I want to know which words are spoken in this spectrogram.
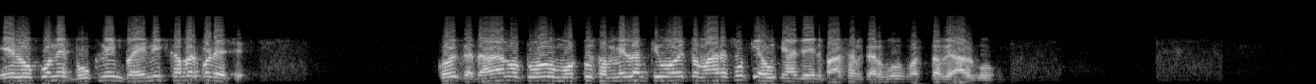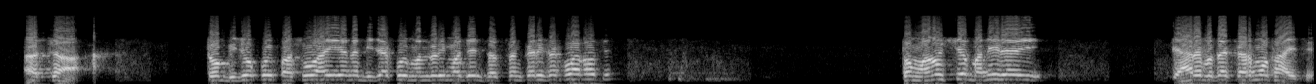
એ લોકોને ભૂખની ભયની જ ખબર પડે છે. કોઈ ગધાડાનું ટોળું મોટું સંમેલન થયું હોય તો મારે શું કેવું ત્યાં જઈને ભાષણ કરવું, વક્તવ્ય હાલવું અચ્છા તો બીજો કોઈ પશુ આવી અને બીજા કોઈ મંડળીમાં જઈને સત્સંગ કરી શકવાનો છે? તો મનુષ્ય બની રહી ત્યારે બધા કર્મો થાય છે.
